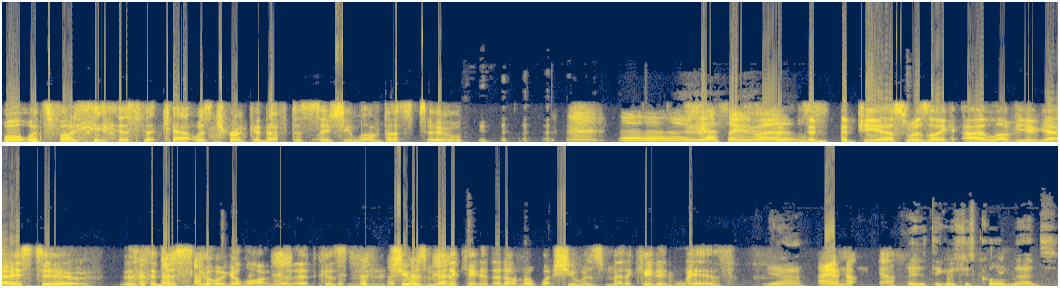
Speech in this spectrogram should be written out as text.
Well, what's funny is that Kat was drunk enough to say she loved us too, Uh, yes, I and, was. and, and P.S. was like, "I love you guys too." Just going along with it because she was medicated. I don't know what she was medicated with. Yeah. I have no idea. I think it was just cold meds.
